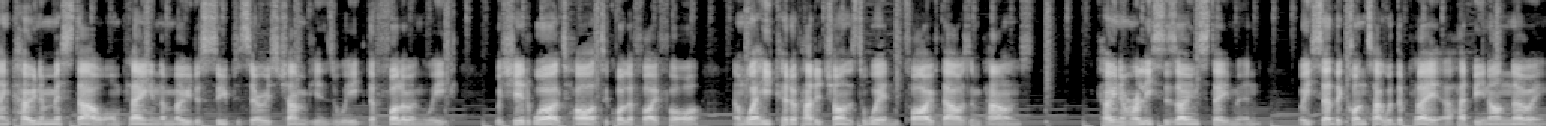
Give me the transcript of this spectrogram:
and Conan missed out on playing in the Modus Super Series Champions Week the following week, which he had worked hard to qualify for, and where he could have had a chance to win £5,000. Conan released his own statement where he said the contact with the player had been unknowing.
